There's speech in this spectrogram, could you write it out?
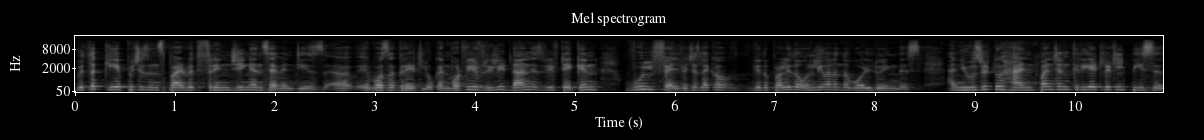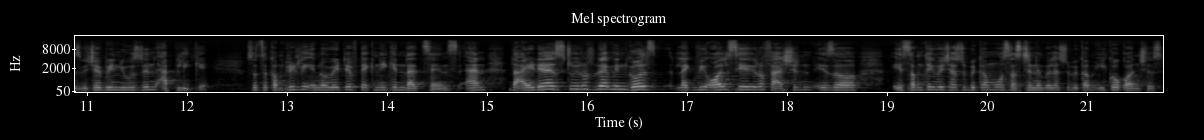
with a cape which is inspired with fringing and 70s, uh, it was a great look. And what we've really done is we've taken wool felt, which is like a, we're probably the only one in the world doing this, and used it to hand punch and create little pieces which have been used in applique. So it's a completely innovative technique in that sense. And the idea is to, you know, today, I mean, girls, like we all say, you know, fashion is a is something which has to become more sustainable, has to become eco-conscious.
